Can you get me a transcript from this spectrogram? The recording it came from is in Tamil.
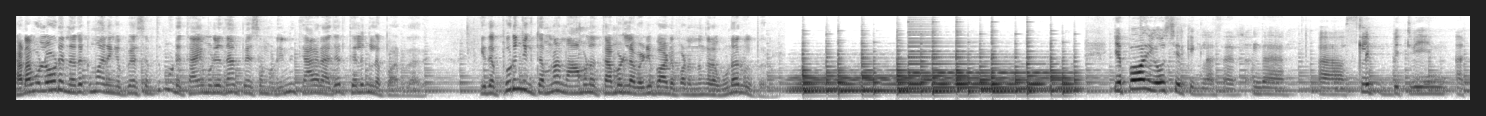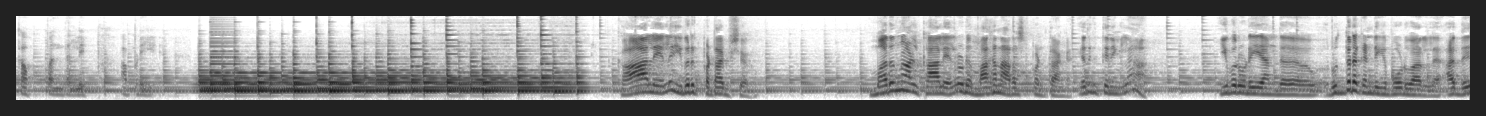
கடவுளோடு நெருக்கமாக நீங்கள் பேசுறதுக்கு உங்களுடைய தாய்மொழியில் தான் பேச முடியும்னு தியாகராஜர் தெலுங்கில் பாடுறாரு. இதை புரிஞ்சுக்கிட்டோம்னா நாமளும் தமிழில் வழிபாடு பண்ணணுங்கிற உணர்வு பெறும். எப்போவாது யோசிச்சிருக்கீங்களா சார்? அந்த ஸ்லிப் பிட்வீன் கப் அந்த லிப் அப்படி? காலையில் இவருக்கு பட்டாபிஷேகம். மறுநாள் காலையில் அவருடைய மகனை அரெஸ்ட் பண்ணிட்டாங்க. எதுக்கு தெரியுங்களா? இவருடைய அந்த ருத்ர கண்டிகை போடுவார்ல அது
